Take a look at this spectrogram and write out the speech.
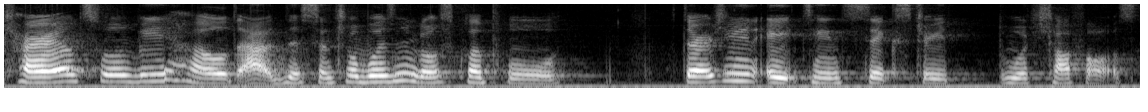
Tryouts will be held at the Central Boys and Girls Club pool, 1318 6th Street, Wichita Falls.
